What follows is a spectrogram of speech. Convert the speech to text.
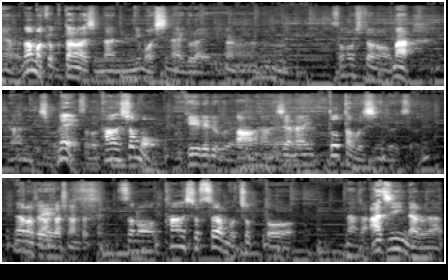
んやろな、まあ、極端な話何にもしないぐらい、うん、その人のまあなんでしょうね。その短所も受け入れるぐらいの感じじゃないと多分しんどいですよね。なのでその短所すらもちょっとなんか味になるな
